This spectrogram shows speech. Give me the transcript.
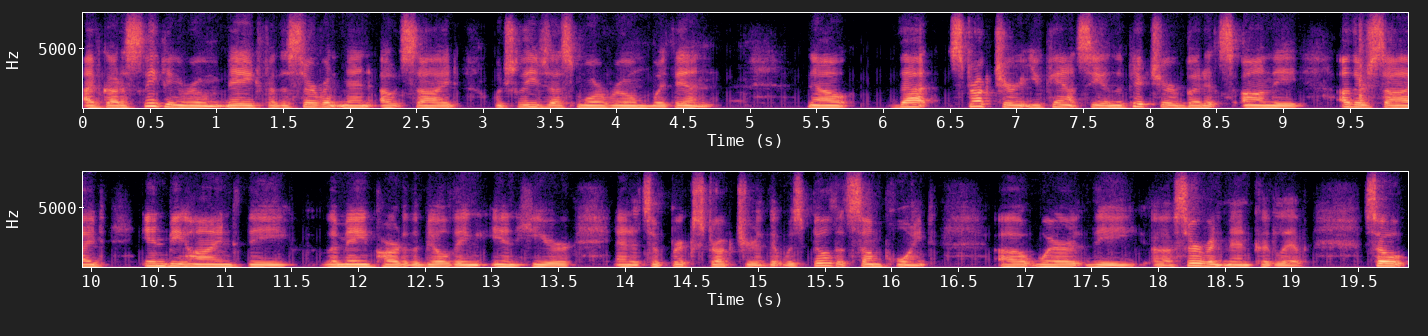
I've got a sleeping room made for the servant men outside, which leaves us more room within. Now, that structure you can't see in the picture, but it's on the other side in behind the, the main part of the building in here. And it's a brick structure that was built at some point uh, where the uh, servant men could live. So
